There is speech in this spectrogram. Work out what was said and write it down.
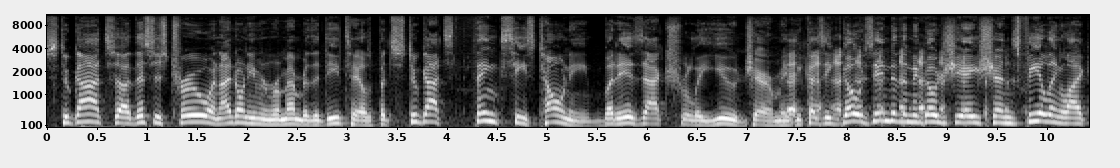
Stugotz, uh, this is true, and I don't even remember the details, but Stugotz thinks he's Tony, but is actually you, Jeremy, because he goes into the negotiations feeling like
